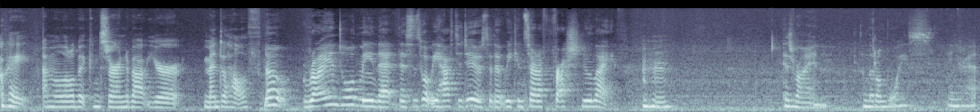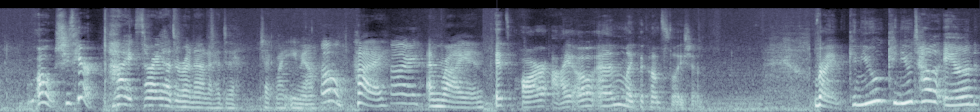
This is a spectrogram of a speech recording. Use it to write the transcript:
Okay, I'm a little bit concerned about your mental health. No, Rion told me that this is what we have to do so that we can start a fresh new life. Mm-hmm. Is Rion a little voice in your head? Oh, she's here. Hi, sorry I had to run out. I had to check my email. Oh, Hi. hi. I'm Rion. It's R I O N like the constellation. Rion, can you can you tell Anne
